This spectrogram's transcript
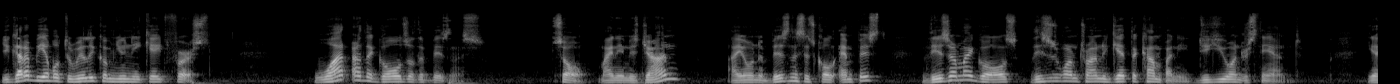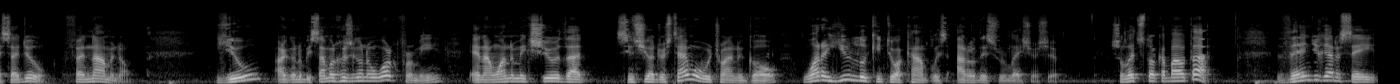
You got to be able to really communicate first. What are the goals of the business? So my name is John. I own a business. It's called Empist. These are my goals. This is where I'm trying to get the company. Do you understand? Yes, I do. Phenomenal. You are going to be someone who's going to work for me, and I want to make sure that since you understand where we're trying to go, what are you looking to accomplish out of this relationship? So let's talk about that. Then you got to say,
